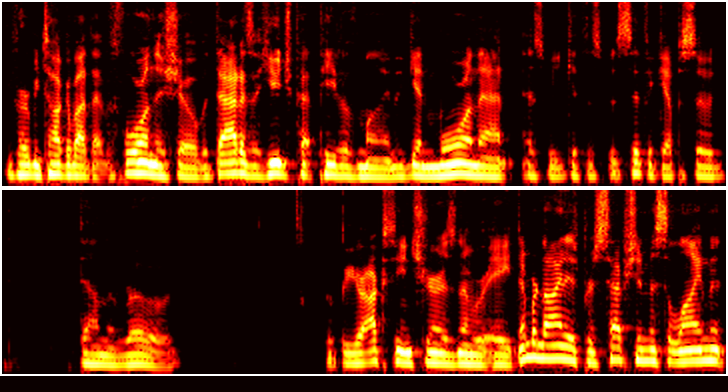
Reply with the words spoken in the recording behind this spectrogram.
You've heard me talk about that before on the show, but that is a huge pet peeve of mine. Again, more on that as we get the specific episode down the road. But bureaucracy insurance is number eight. Number nine is perception misalignment.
